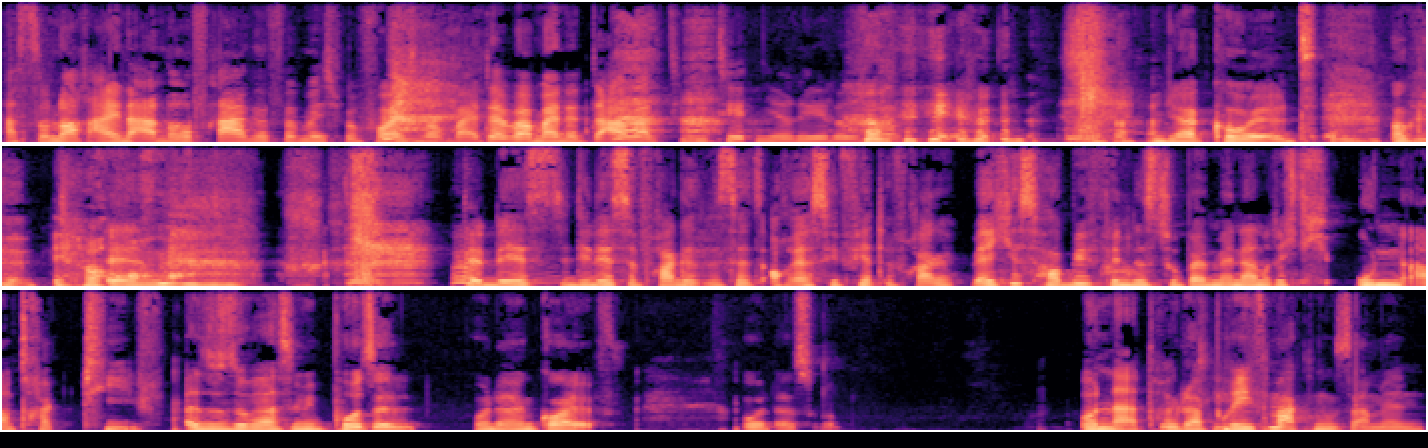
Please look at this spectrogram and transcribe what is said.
Hast du noch eine andere Frage für mich, bevor ich noch weiter über meine Darmaktivitäten hier rede? Ja, Kult. Okay. Ja. Ähm, der nächste, die nächste Frage ist jetzt auch erst die vierte Frage. Welches Hobby findest du bei Männern richtig unattraktiv? Also sowas wie Puzzle oder Golf oder so. Unattraktiv. Oder Briefmarken sammeln.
